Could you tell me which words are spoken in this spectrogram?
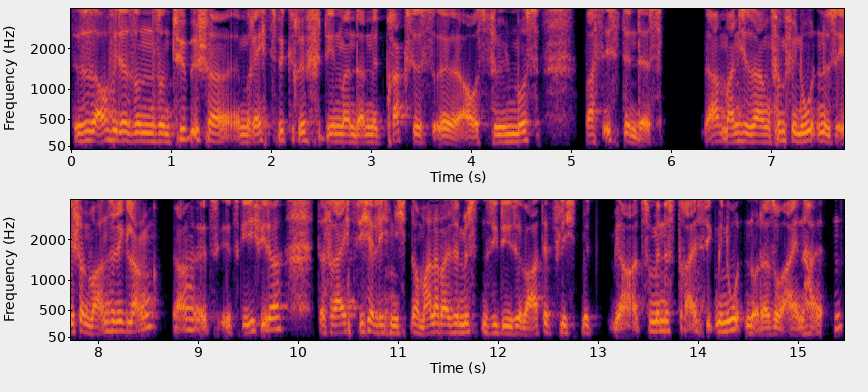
Das ist auch wieder so ein, so ein typischer ähm, Rechtsbegriff, den man dann mit Praxis äh, ausfüllen muss. Was ist denn das? Ja, manche sagen, fünf Minuten ist eh schon wahnsinnig lang. Ja, jetzt, jetzt gehe ich wieder. Das reicht sicherlich nicht. Normalerweise müssten sie diese Wartepflicht mit, ja, zumindest 30 Minuten oder so einhalten.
